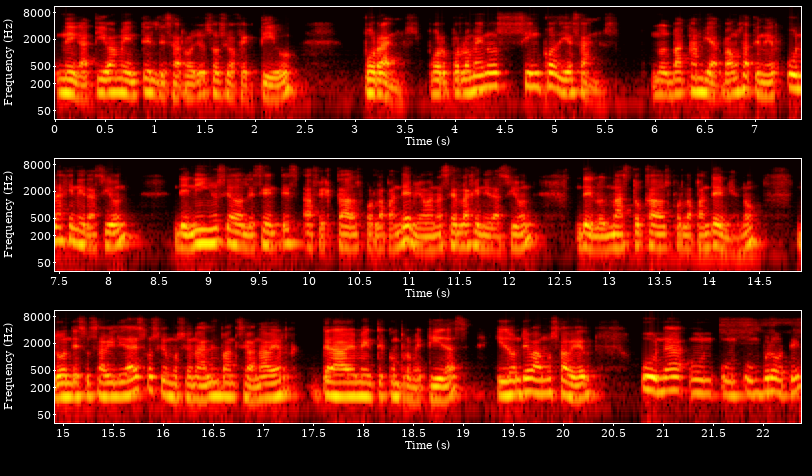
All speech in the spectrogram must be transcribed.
negativamente el desarrollo socioafectivo por años, por por lo menos 5 o 10 años nos va a cambiar. Vamos a tener una generación de niños y adolescentes afectados por la pandemia. Van a ser la generación de los más tocados por la pandemia, ¿no? Donde sus habilidades socioemocionales van, se van a ver gravemente comprometidas y donde vamos a ver una, un, un, brote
